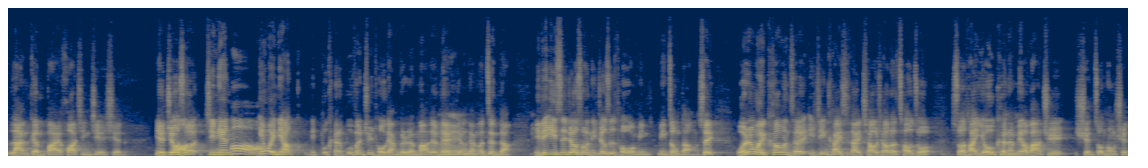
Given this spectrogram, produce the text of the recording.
蓝跟白划清界限也就是说今天因为你要你不可能不分区投两个人嘛，对不对？两两个政党。你的意思就是说你就是投我民民众党，所以我认为柯文哲已经开始在悄悄的操作，说他有可能没有办法去选总统，选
